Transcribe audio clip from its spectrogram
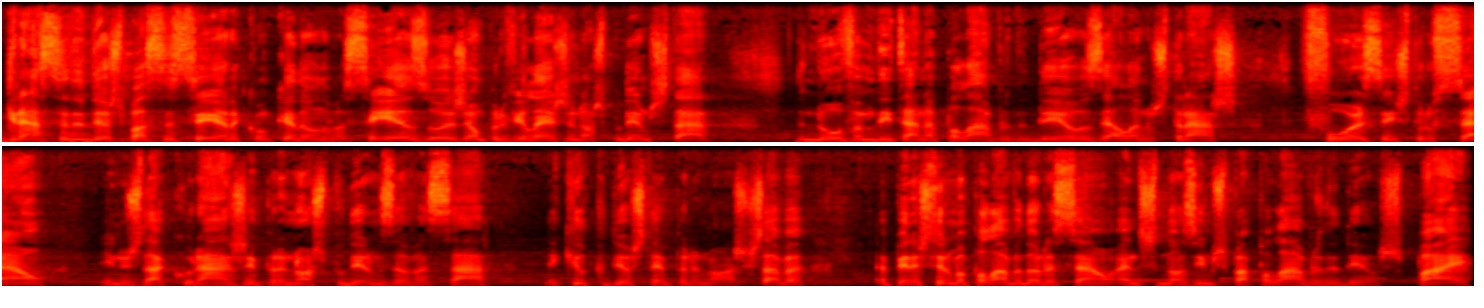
graça de Deus possa ser com cada um de vocês. Hoje é um privilégio nós podermos estar de novo a meditar na palavra de Deus. Ela nos traz força, instrução e nos dá coragem para nós podermos avançar naquilo que Deus tem para nós. Gostava apenas de ter uma palavra de oração antes de nós irmos para a palavra de Deus. Pai,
